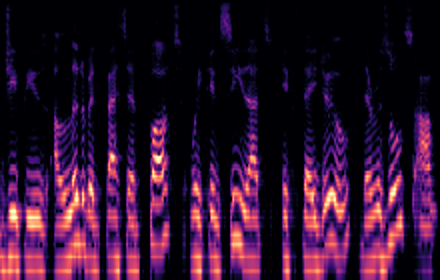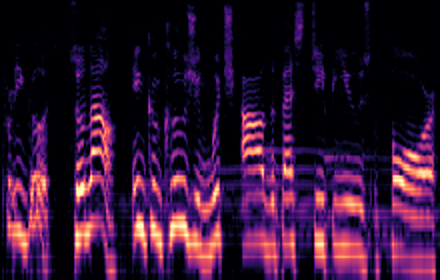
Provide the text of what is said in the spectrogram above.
GPUs a little bit better, but we can see that if they do, the results are pretty good. So now, in conclusion, which are the best GPUs for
